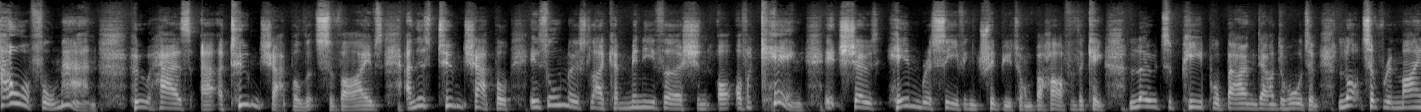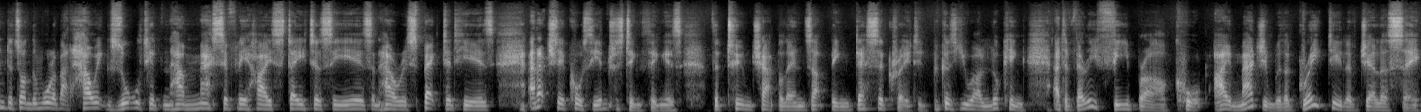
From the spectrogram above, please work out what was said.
powerful man who has a, tomb chapel that survives. And this tomb chapel is almost like a mini version of, of a king. It shows him receiving tribute on behalf of the king, loads of people bowing down towards him, lots of reminders on the wall about how exalted and how massively high status he is and how respected he is. And actually, of course, the interesting thing is the tomb chapel ends up being desecrated because you are looking at a very febrile court, I imagine, with a great deal of jealousy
